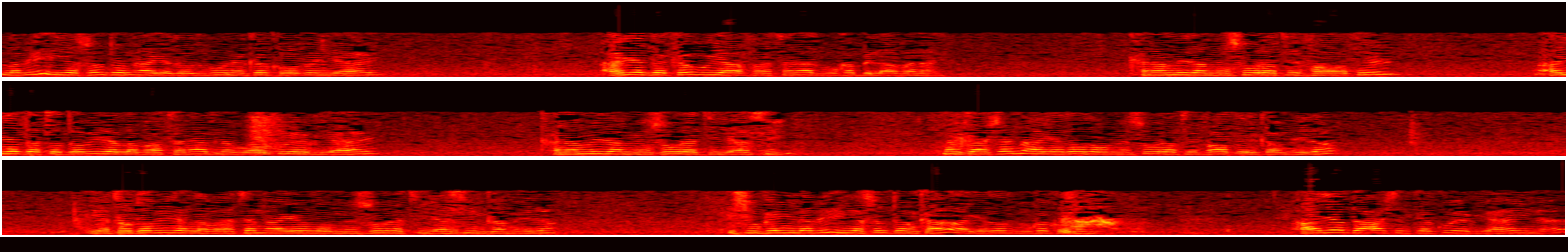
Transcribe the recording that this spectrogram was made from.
labi iyo soddon aayadood buuna ka kooban yahay ayadda ka u iyo afartanaad buu ka bilaabanaya kana mida min suurati faatir ayadda toddobiyo labaatanaadna waa ku eg yahay kana mida min suurati yaasiin markaa shan aayadood oo min suurati faatir ka mida yahay aayadda cashirka ku eg yahayna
